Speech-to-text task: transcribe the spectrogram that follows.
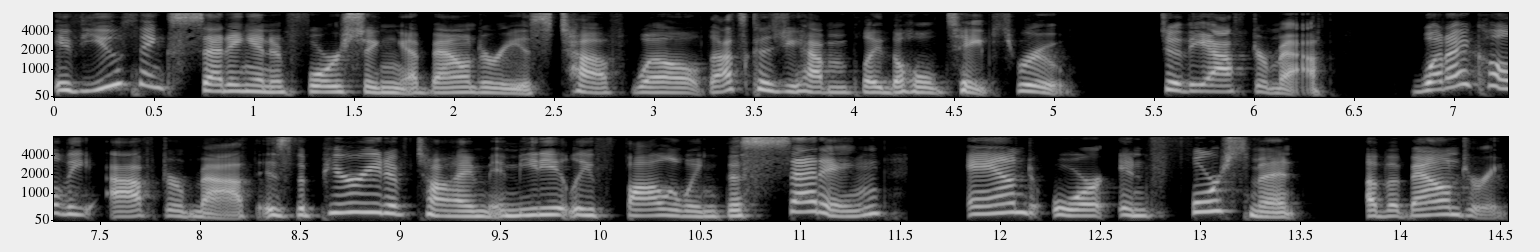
If you think setting and enforcing a boundary is tough, well, that's because you haven't played the whole tape through to the aftermath. What I call the aftermath is the period of time immediately following the setting and or enforcement of a boundary.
